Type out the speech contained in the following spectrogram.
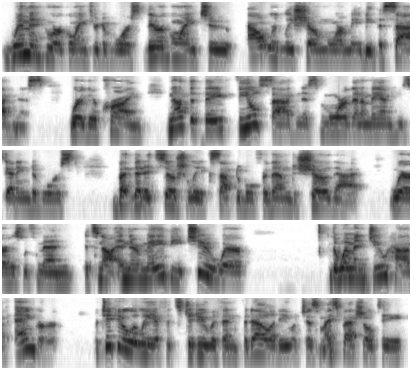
women who are going through divorce, they're going to outwardly show more maybe the sadness where they're crying. Not that they feel sadness more than a man who's getting divorced, but that it's socially acceptable for them to show that. Whereas with men, it's not. And there may be too where the women do have anger, particularly if it's to do with infidelity, which is my specialty.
